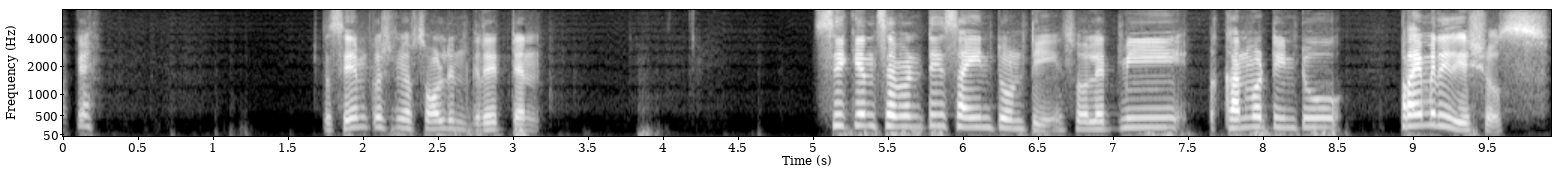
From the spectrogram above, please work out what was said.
Okay? The same question we have solved in grade 10 secant 70 sine 20 so let me convert into primary ratios.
